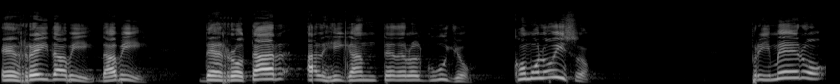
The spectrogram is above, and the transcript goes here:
el rey David, David, derrotar al gigante del orgullo? ¿Cómo lo hizo? Primero,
